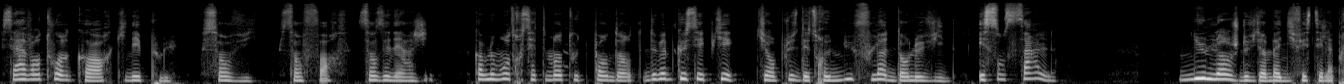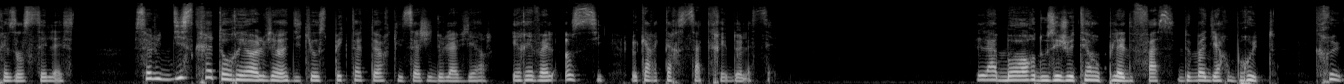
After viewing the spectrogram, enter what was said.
C'est avant tout un corps qui n'est plus, sans vie, sans force, sans énergie, comme le montre cette main toute pendante, de même que ses pieds, qui en plus d'être nus flottent dans le vide, et sont sales. Nul ange ne vient manifester la présence céleste. Seule une discrète auréole vient indiquer au spectateur qu'il s'agit de la Vierge et révèle ainsi le caractère sacré de la scène. La mort nous est jetée en pleine face, de manière brute, crue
